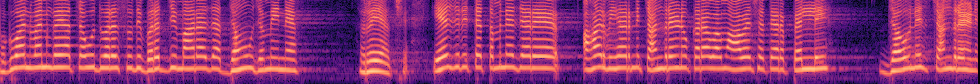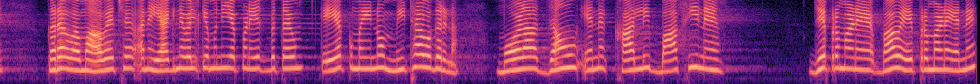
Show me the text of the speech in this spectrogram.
ભગવાન વન ગયા ચૌદ વર્ષ સુધી ભરતજી મહારાજા જવું જમીને રહ્યા છે. એ જ રીતે તમને જ્યારે આહાર વિહારની ચાંદ્રાયણો કરાવવામાં આવે છે, ત્યારે પહેલી જવની જ ચાંદ્રયણી કરાવવામાં આવે છે. અને યાજ્ઞવલ્કે મુનિએ પણ એ જ બતાવ્યું કે એક મહિનો મીઠા વગરના મોળા જાઉં એને ખાલી બાફીને જે પ્રમાણે ભાવે એ પ્રમાણે એને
